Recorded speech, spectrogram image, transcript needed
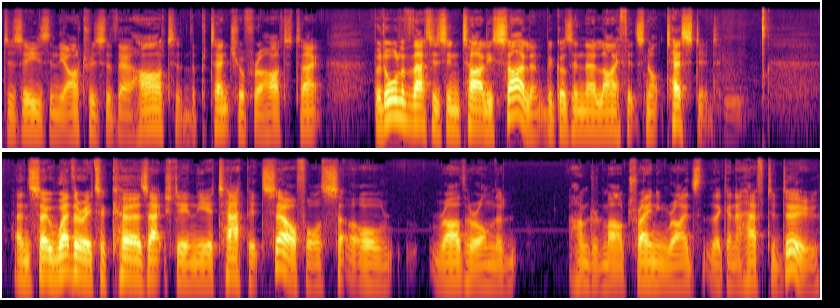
disease in the arteries of their heart, and the potential for a heart attack, but all of that is entirely silent because in their life it's not tested. And so whether it occurs actually in the Étape itself or, or rather on the 100 mile training rides that they're going to have to do,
